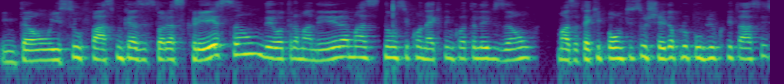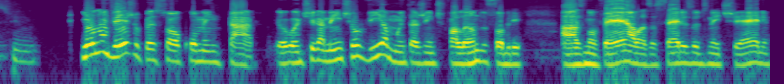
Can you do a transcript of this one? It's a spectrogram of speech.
Então isso faz com que as histórias cresçam de outra maneira, mas não se conectem com a televisão. Mas até que ponto isso chega para o público que está assistindo? E eu não vejo o pessoal comentar. Eu antigamente eu via muita gente falando sobre as novelas, as séries do Disney Channel.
